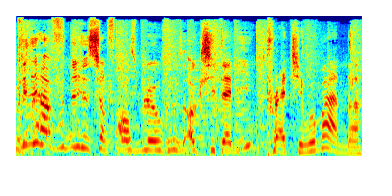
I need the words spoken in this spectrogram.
Bienvenue sur France Bleu Occitanie, Pretty Woman.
